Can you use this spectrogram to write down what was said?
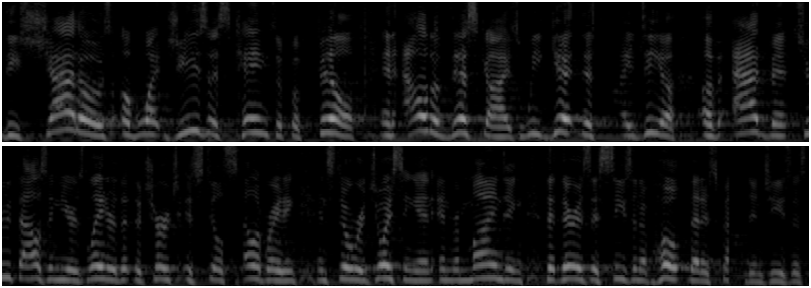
these shadows of what Jesus came to fulfill. And out of this, guys, we get this idea of Advent 2,000 years later that the church is still celebrating and still rejoicing in and reminding that there is a season of hope that is found in Jesus.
